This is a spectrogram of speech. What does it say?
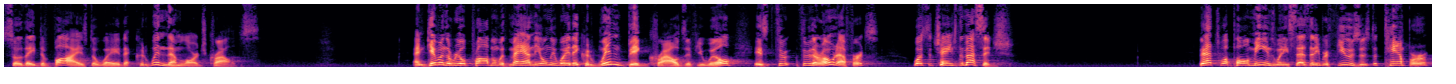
So they devised a way that could win them large crowds. And given the real problem with man, the only way they could win big crowds, if you will, is through, through their own efforts, was to change the message. That's what Paul means when he says that he refuses to tamper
